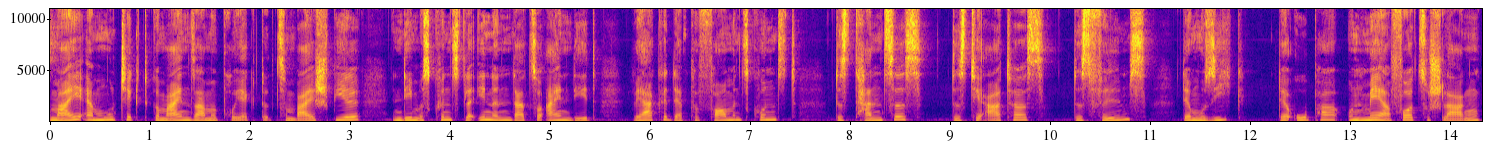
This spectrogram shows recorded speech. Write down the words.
Mai ermutigt gemeinsame Projekte, zum Beispiel, indem es KünstlerInnen dazu einlädt, Werke der Performancekunst, des Tanzes, des Theaters, des Films, der Musik, der Oper und mehr vorzuschlagen,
